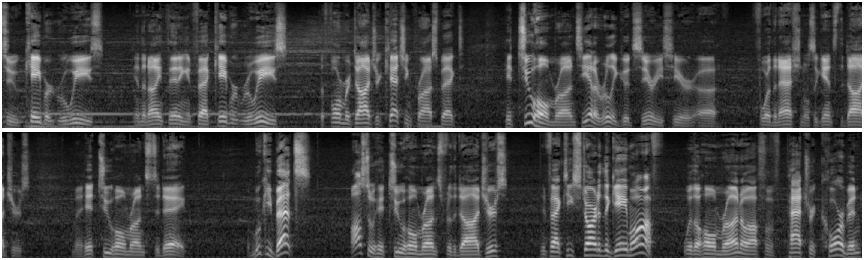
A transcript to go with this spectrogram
to Keibert Ruiz in the ninth inning. In fact, Keibert Ruiz, the former Dodger catching prospect, hit two home runs. He had a really good series here uh, for the Nationals against the Dodgers. Hit two home runs today. Mookie Betts also hit two home runs for the Dodgers. In fact, he started the game off with a home run off of Patrick Corbin,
